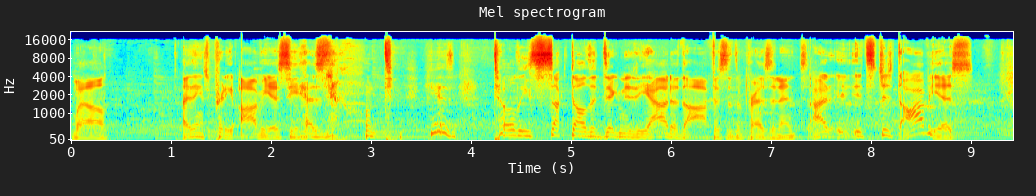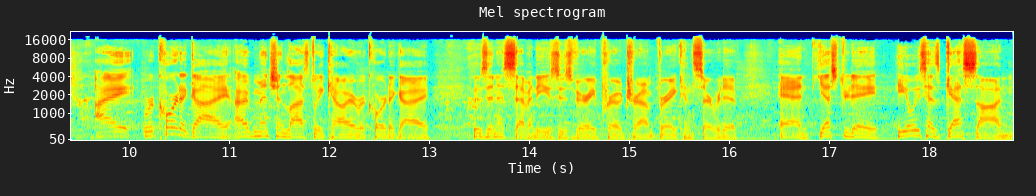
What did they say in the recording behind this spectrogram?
Well, I think it's pretty obvious he has he has totally sucked all the dignity out of the office of the president. I, it's just obvious. I record a guy. I mentioned last week how I record a guy who's in his 70s, who's very pro Trump, very conservative. And yesterday, he always has guests on.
